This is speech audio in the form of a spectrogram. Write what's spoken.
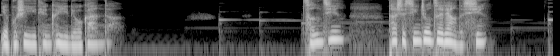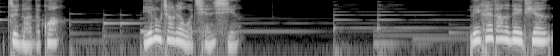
也不是一天可以流干的。曾经，他是心中最亮的星，最暖的光，一路照亮我前行。离开他的那天，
